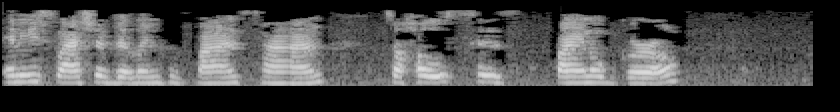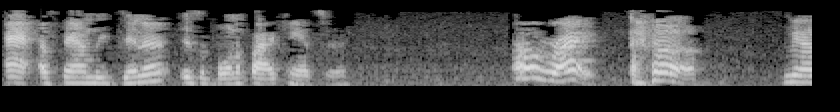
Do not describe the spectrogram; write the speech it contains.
any slasher villain who finds time to host his final girl at a family dinner is a bona fide cancer. All right. now,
